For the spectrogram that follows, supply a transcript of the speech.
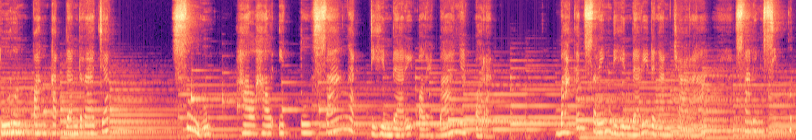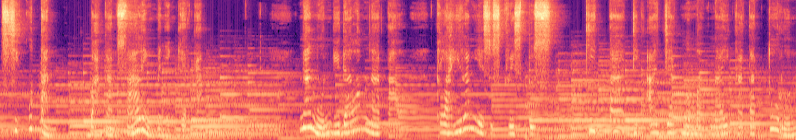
turun pangkat dan derajat, sungguh hal-hal itu sangat dihindari oleh banyak orang. Bahkan sering dihindari dengan cara saling sikut-sikutan, bahkan saling menyingkirkan. Namun di dalam Natal, kelahiran Yesus Kristus, diajak memaknai kata turun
